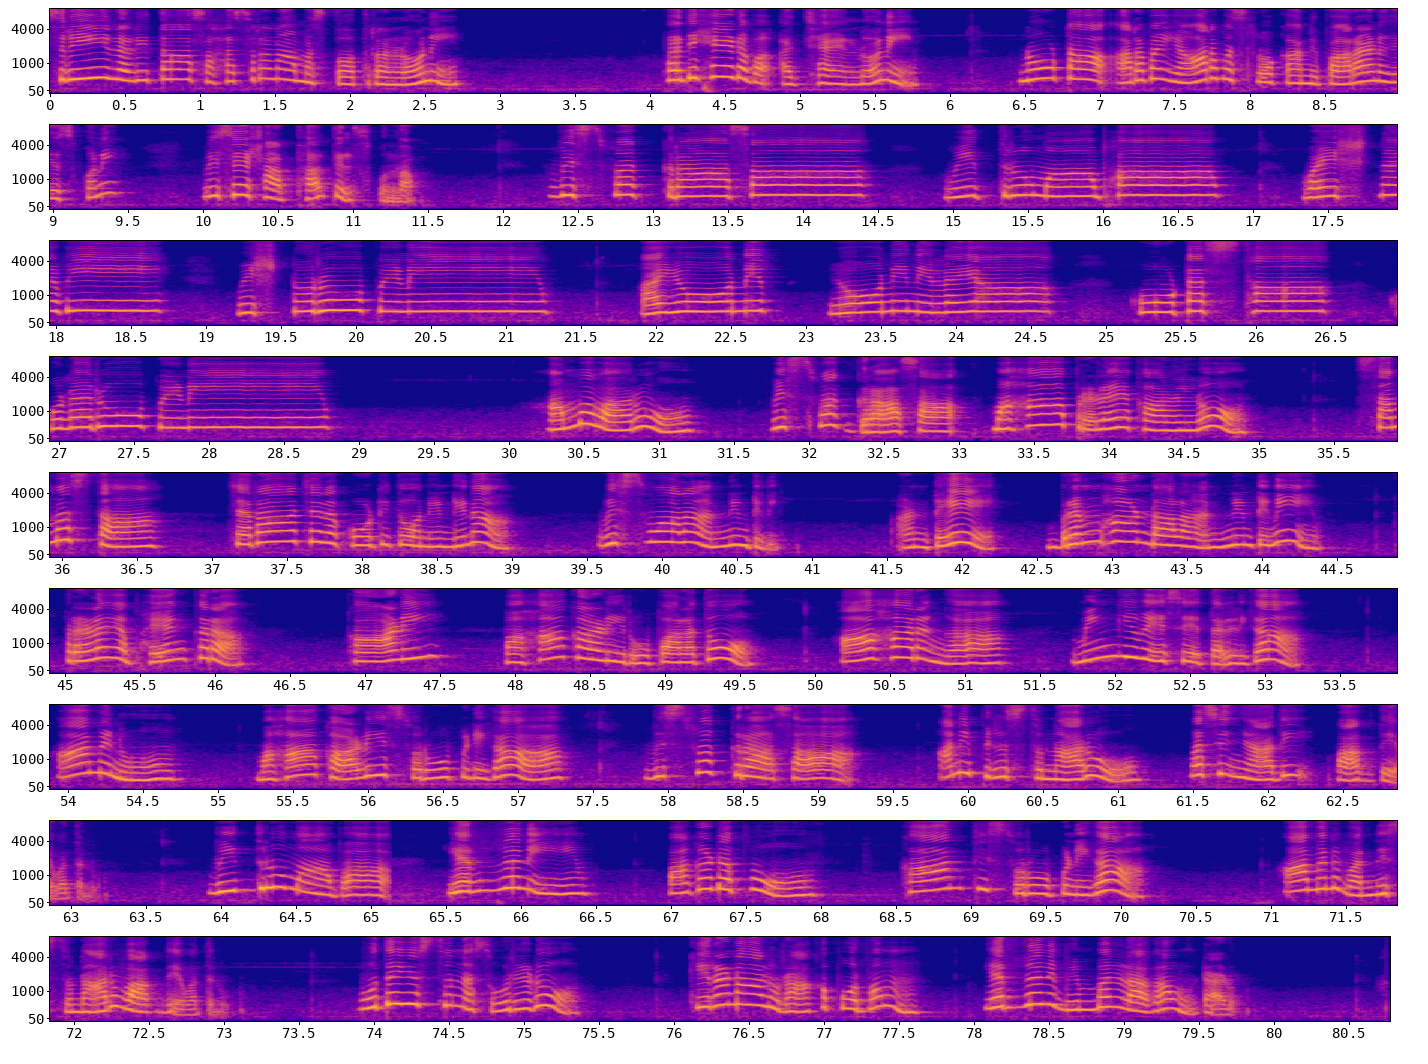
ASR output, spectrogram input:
శ్రీ లలితా సహస్రనామ స్తోత్రంలోని పదిహేడవ అధ్యాయంలోని నూట అరవై ఆరవ శ్లోకాన్ని పారాయణ చేసుకొని విశేషార్థాలు తెలుసుకుందాం. విశ్వగ్రాస విద్రుమాభా వైష్ణవీ విష్ణురూపిణి అయోని యోని నిలయ కూటస్థ కులరూపిణి అమ్మవారు విశ్వగ్రాస మహాప్రళయకాలంలో సమస్త చరాచర కోటితో నిండిన విశ్వాలన్నింటినీ అంటే బ్రహ్మాండాలన్నింటినీ ప్రళయ భయంకర కాళీ మహాకాళి రూపాలతో ఆహారంగా మింగివేసే తల్లిగా ఆమెను మహాకాళీ స్వరూపిణిగా విశ్వగ్రాస అని పిలుస్తున్నారు వసిన్యాది వాగ్దేవతలు. విద్రుమాభ ఎర్రని పగడపు కాంతి స్వరూపిణిగా ఆమెను వర్ణిస్తున్నారు వాగ్దేవతలు. ఉదయిస్తున్న సూర్యుడు కిరణాలు రాకపూర్వం ఎర్రని బింబంలాగా ఉంటాడు.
